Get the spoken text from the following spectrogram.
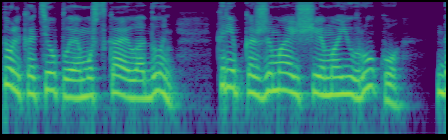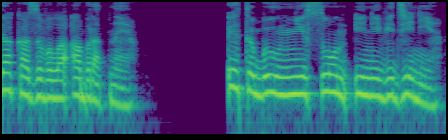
Только теплая мужская ладонь крепко сжимающая мою руку, доказывала обратное. Это был не сон и не видение.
